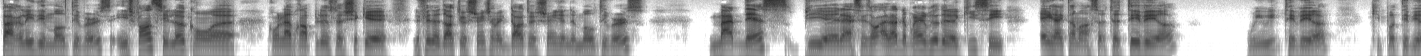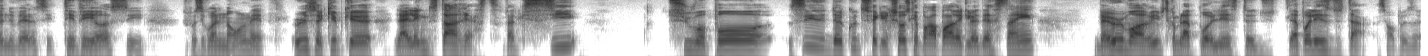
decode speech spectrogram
parler des multiverses. Et je pense que c'est là qu'on qu'on apprend plus. Je sais que le film de Doctor Strange avec Doctor Strange in the Multiverse, Madness, puis la saison, à date, le premier épisode de Lucky, c'est exactement ça. T'as TVA, oui, oui, TVA, qui est pas TVA nouvelle, c'est TVA, c'est, je sais pas c'est quoi le nom, mais eux s'occupent que la ligne du temps reste. Fait que si tu vas pas. Si de coup tu fais quelque chose qui a pas rapport avec le destin, ben eux vont arriver, c'est comme la police du, la police du temps, si on peut dire.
